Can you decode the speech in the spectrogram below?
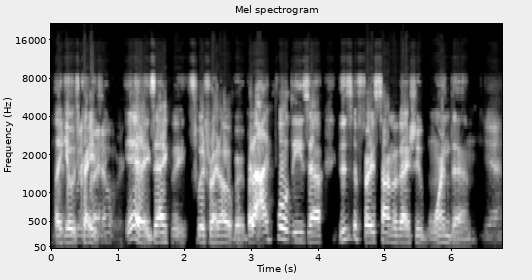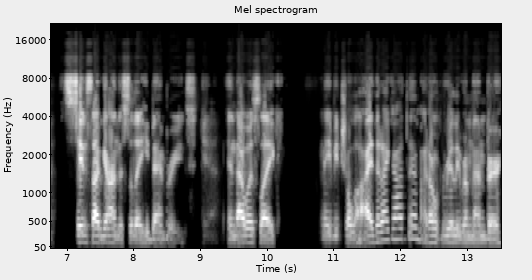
Like, it was switch right crazy. over. Yeah, exactly. Switch right over. But I pulled these out. This is the first time I've actually worn them Yeah. since I've gotten the Salehe Bemburys. Yeah. And that was like maybe July that I got them. I don't really remember.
